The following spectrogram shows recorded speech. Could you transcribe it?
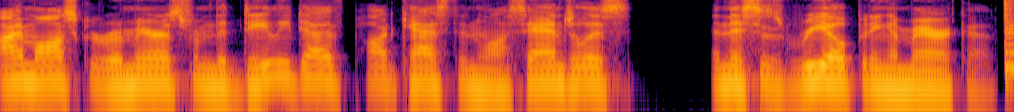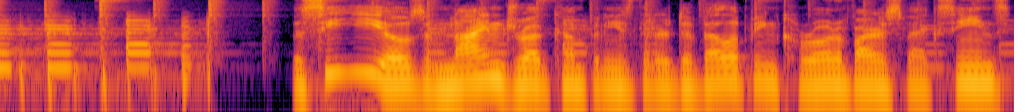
I'm Oscar Ramirez from the Daily Dive podcast in Los Angeles, and this is Reopening America. The CEOs of nine drug companies that are developing coronavirus vaccines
